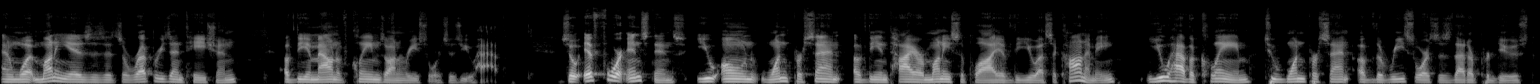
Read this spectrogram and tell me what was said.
And what money is, is it's a representation of the amount of claims on resources you have. So, if, for instance, you own 1% of the entire money supply of the US economy, you have a claim to 1% of the resources that are produced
